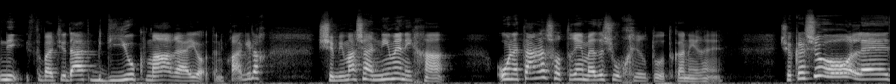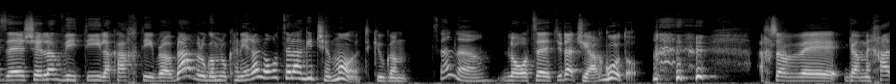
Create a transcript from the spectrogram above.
אני, זאת אומרת, יודעת בדיוק מה הראיות. אני יכולה להגיד לך שממה שאני מניחה, הוא נתן לשוטרים איזשהו חרטוט כנראה, שקשור לזה שלוויתי, לקחתי, בלה בלה, אבל הוא גם לא- כנראה לא רוצה להגיד שמות, כי הוא גם בסדר. לא רוצה, את יודעת, שיהרגו אותו. עכשיו, אה, גם אחד,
